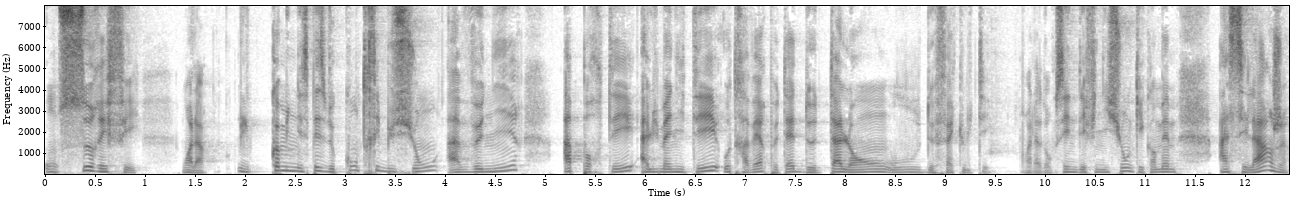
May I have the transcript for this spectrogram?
on serait fait. Voilà, comme une espèce de contribution à venir apporter à l'humanité au travers peut-être de talents ou de facultés. Voilà, donc c'est une définition qui est quand même assez large.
